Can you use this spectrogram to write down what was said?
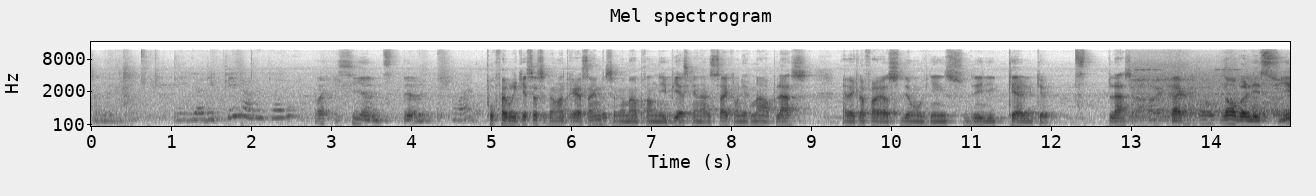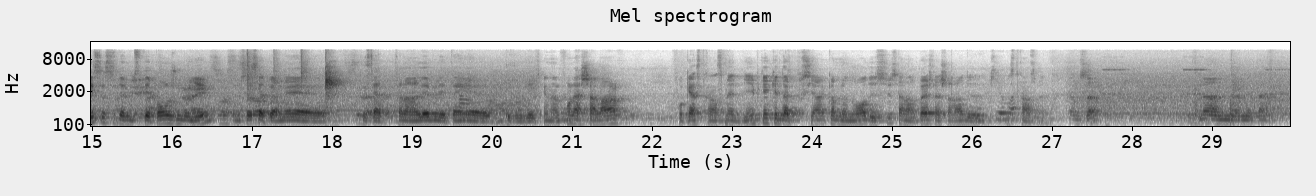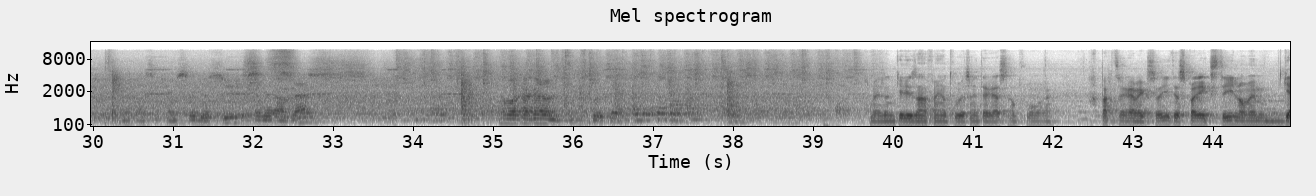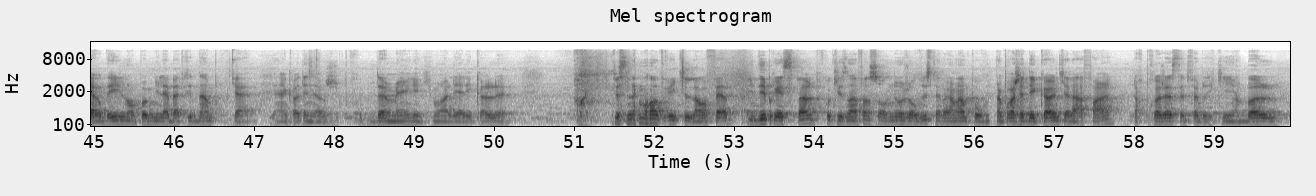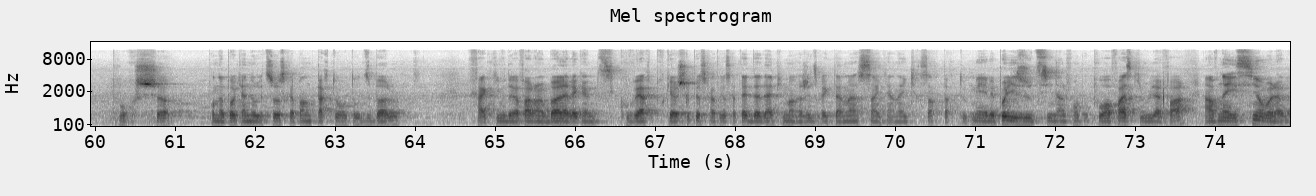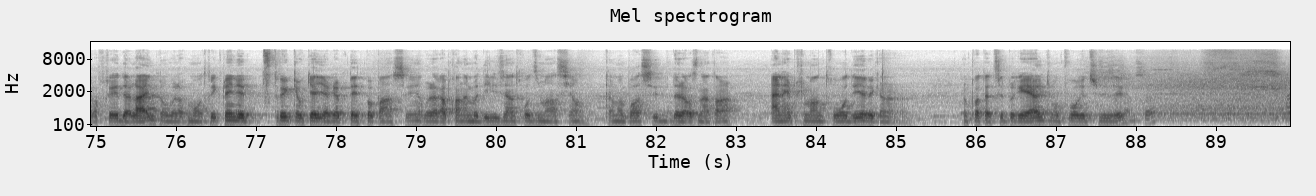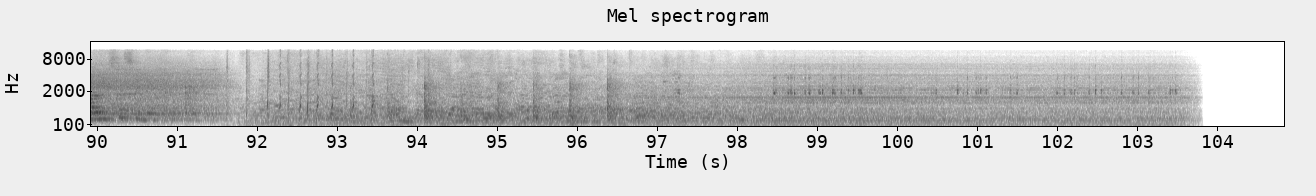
Il y a des piles à l'intérieur? ouais, ici, il y a une petite pile. Ouais. Pour fabriquer ça, c'est vraiment très simple. C'est vraiment prendre les pièces qu'il y a dans le sac, on les remet en place. Avec le fer à souder, on vient souder les quelques petites places. Fait que là, on va l'essuyer. Ça, c'est une petite éponge mouillée. Comme ça, ça permet euh, que ça, ça enlève l'étain euh, brûlé. Dans le fond, la chaleur, faut qu'elle se transmette bien. Puis quand il y a de la poussière comme le noir dessus, ça empêche la chaleur de, de ouais. se transmettre. Comme ça. Puis là, en mettant, en mettant ça comme ça dessus, je vais le mettre en place. On va encore un petit peu de. J'imagine que les enfants ils ont trouvé ça intéressant pour pouvoir repartir avec ça. Ils étaient super excités. Ils l'ont même gardé. Ils n'ont pas mis la batterie dedans pour qu'il y ait encore d'énergie pour demain, quand ils vont aller à l'école, euh, pour juste leur montrer qu'ils l'ont fait. L'idée principale, pourquoi que les enfants sont venus aujourd'hui, c'était vraiment pour un projet d'école qu'ils avaient à faire. Leur projet, c'était de fabriquer un bol pour chat, pour ne pas que la nourriture se répande partout autour du bol. Fait qu'ils voudraient faire un bol avec un petit couvercle pour que le chat puisse rentrer sa tête dedans puis manger directement sans qu'il y en ait qui ressortent partout. Mais il avait pas les outils, dans le fond, pour pouvoir faire ce qu'ils voulaient faire. En venant ici, on va leur offrir de l'aide puis on va leur montrer plein de petits trucs auxquels ils n'auraient peut-être pas pensé. On va leur apprendre à modéliser en trois dimensions, comment passer de l'ordinateur à l'imprimante 3D avec un, un prototype réel qu'ils vont pouvoir utiliser. Comme ça. Ah oui, ça c'est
